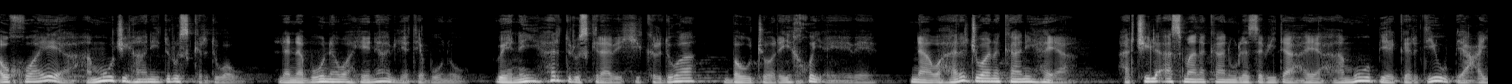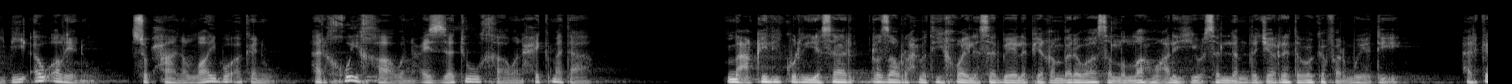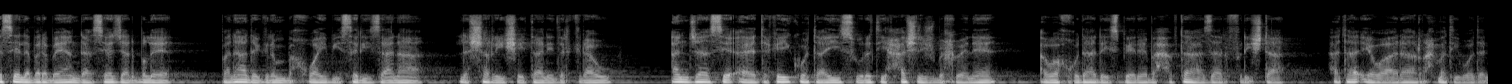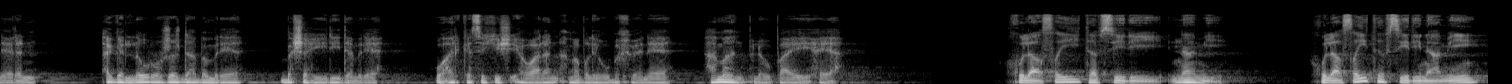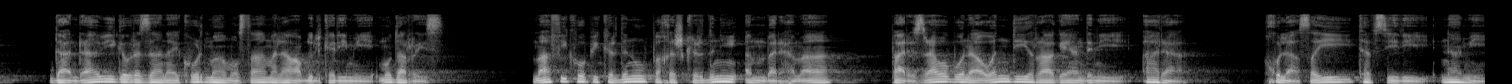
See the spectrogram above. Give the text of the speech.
ئەو خوایەیە هەموو جیهانی دروست کردووە و لە نەبوونەوە هێناویەتێ بوون و وێنەی هەر دروستکراوێکی کردووە بەو جۆرەی خۆی ئەیەوێ ناوە هەرە جوانەکانی هەیە هەرچی لە ئاسمانەکان و لە زەویدا هەیە هەموو بێ گردی و بێ عەیبی ئەو ئەڵێن و سبحان اللە ی بۆ ئەکەن و هەر خۆی خاوەن عیزەت و خاوەن حیکمەتە. مەعقیلی کوڕی یەسار ڕەزا و ڕەحمەتی خوای لەسەر بێ لە پێغەمبەرەوە صلی اللە علیە وسلم دەگێڕێتەوە کە فەرموویەتی، هەرکەسێ لە بەرەبەیاندا سێ جار بڵێ، پەنا دەگرم بە خوای بیسەری زانا لە شەڕی شەیتانی درکراو، ئەنجا سێ ئایەتەکەی کۆتایی سورەتی حەشریش بخوێنێ، ئەوە خودا دەیسپێرێ بە حەفتا هەزار فریشتە هەتا ئێوارە ڕەحمەتی بۆ دەنێرن. ئەگەر لەو ڕۆژەشدا بمرێ بە شەهیدی دەمرێ و هەر کەسێکیش ئێواران ئەمە بڵێ و بخوێنێ هەمان پلە و پایەی هەیە. خولاسەی تەفسیری نامی خولاسەی تەفسیری نامی دانراوی گەورە زانای کورد مامۆستا مەلا عەبدولکەریمی مودەڕیس. مافی کۆپی کردن و پەخش کردنی ئەم بەرهەمە پارێزراوە بۆ ناوەندی ڕاگەیاندنی ئارا خولاسەی تەفسیری نامی.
